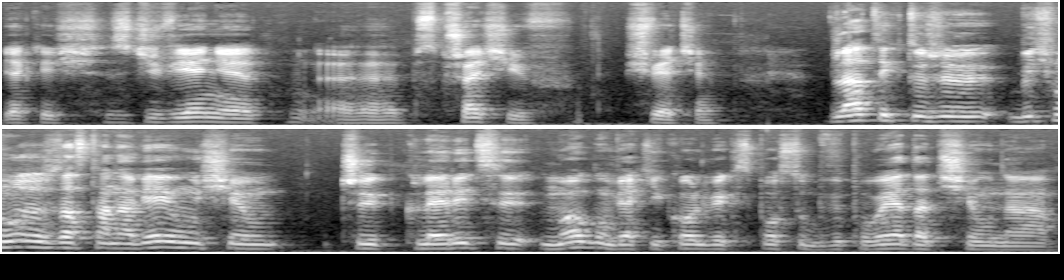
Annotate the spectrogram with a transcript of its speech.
jakieś zdziwienie, e, sprzeciw w świecie. Dla tych, którzy być może zastanawiają się, czy klerycy mogą w jakikolwiek sposób wypowiadać się na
